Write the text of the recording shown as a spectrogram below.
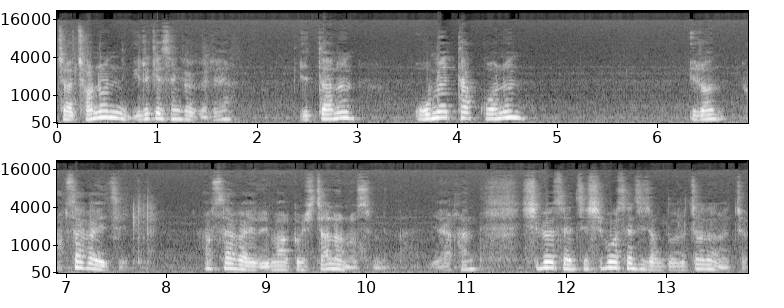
자, 저는 이렇게 생각을 해요. 일단은 5m권은 이런 합사가이지, 합사가이를 이만큼씩 잘라 놓습니다. 약 한 10여cm, 15cm 정도를 잘라 놓죠.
